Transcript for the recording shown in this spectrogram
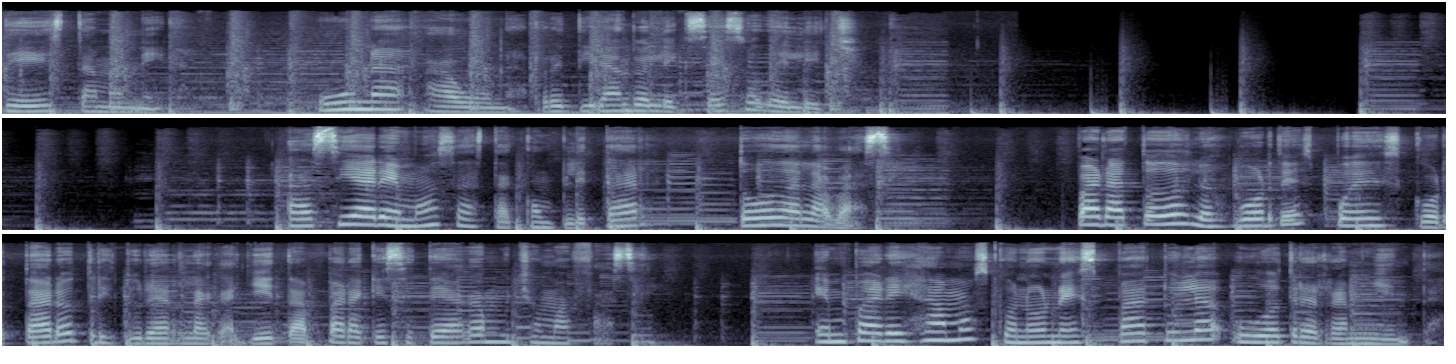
de esta manera, una a una, retirando el exceso de leche. Así haremos hasta completar toda la base. Para todos los bordes puedes cortar o triturar la galleta para que se te haga mucho más fácil. Emparejamos con una espátula u otra herramienta.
